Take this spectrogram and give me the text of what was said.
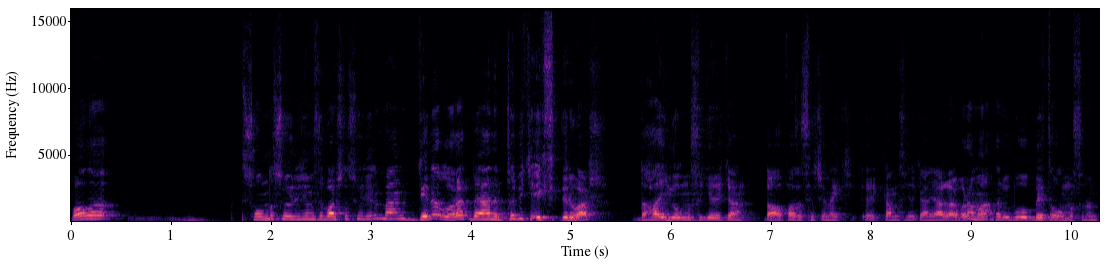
Valla sonda söyleyeceğimizi başta söyleyelim. Ben genel olarak beğendim. Tabii ki eksikleri var. Daha iyi olması gereken, daha fazla seçenek e, eklenmesi gereken yerler var ama tabii bu beta olmasının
